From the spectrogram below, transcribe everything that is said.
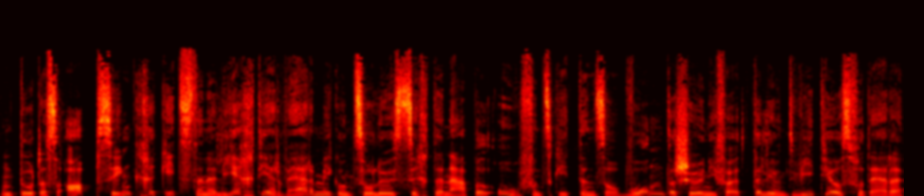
Und durch das Absinken gibt es dann eine leichte Erwärmung und so löst sich der Nebel auf. Und es gibt dann so wunderschöne Fotos und Videos von dieser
